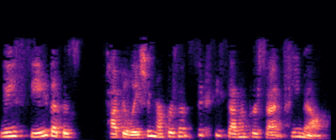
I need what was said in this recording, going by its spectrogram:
We see that this population represents 67% female.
